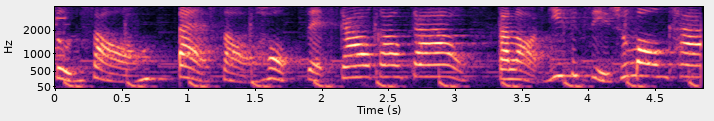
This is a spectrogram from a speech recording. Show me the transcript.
02 826 7999 ตลอด 24 ชั่วโมงค่ะ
